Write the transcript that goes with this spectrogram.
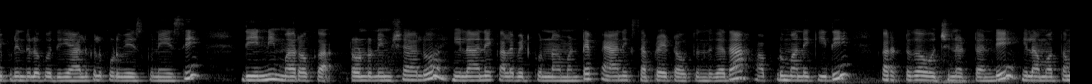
ఇప్పుడు ఇందులో కొద్దిగా యాలకుల పొడి వేసుకునేసి దీన్ని మరొక రెండు నిమిషాలు ఇలానే కలబెట్టుకున్నామంటే ప్యాన్కి సపరేట్ అవుతుంది కదా. అప్పుడు మనకి ఇది కరెక్ట్గా వచ్చినట్టు అండి ఇలా మొత్తం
